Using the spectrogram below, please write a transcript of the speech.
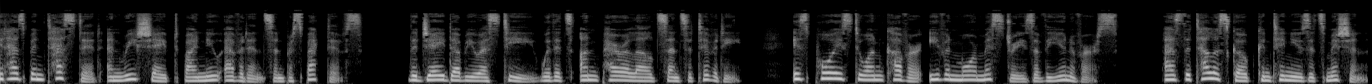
it has been tested and reshaped by new evidence and perspectives. The JWST, with its unparalleled sensitivity, is poised to uncover even more mysteries of the universe. As the telescope continues its mission,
